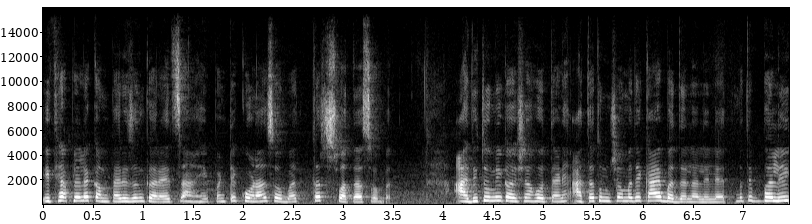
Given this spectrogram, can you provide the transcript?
इथे आपल्याला कंपॅरिझन करायचं आहे पण ते कोणासोबत? तर स्वतःसोबत. आधी तुम्ही कशा होता आणि आता तुमच्यामध्ये काय बदल आलेले आहेत? मग ते भले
